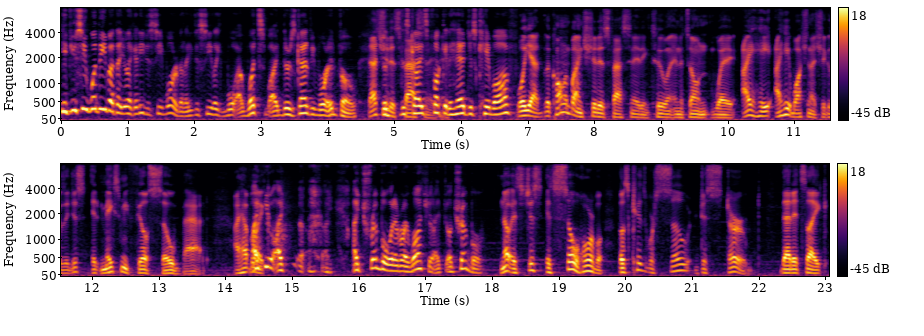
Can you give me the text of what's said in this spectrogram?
If you see one thing about that, you're like I need to see more. But I need to see like more. What's I, there's got to be more info. That shit The- is this guy's fucking head just came off. Well, yeah, the Columbine shit is fascinating too in its own way. I hate I hate watching that shit because it just it makes me feel so bad. I have like I feel I, I I tremble whenever I watch it. I feel tremble. no, it's just it's so horrible. Those kids were so disturbed that it's like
